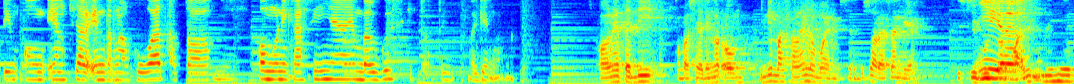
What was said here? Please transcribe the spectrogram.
tim om yang secara internal kuat atau hmm. komunikasinya yang bagus gitu atau bagaimana soalnya tadi kalau saya dengar om ini masalahnya lumayan besar besar rasan ya distributor iya.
